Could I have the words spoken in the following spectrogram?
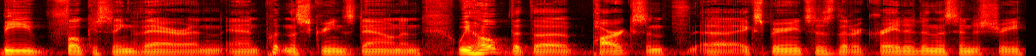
be focusing there and and putting the screens down. And we hope that the parks and uh, experiences that are created in this industry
